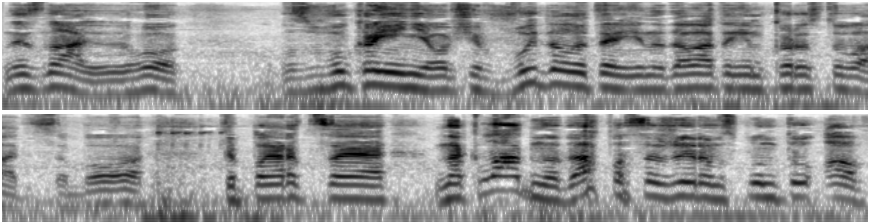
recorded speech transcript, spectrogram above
не знаю, його в Україні вообще видалити і не давати їм користуватися. Бо тепер це накладно да, пасажирам з пункту А в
